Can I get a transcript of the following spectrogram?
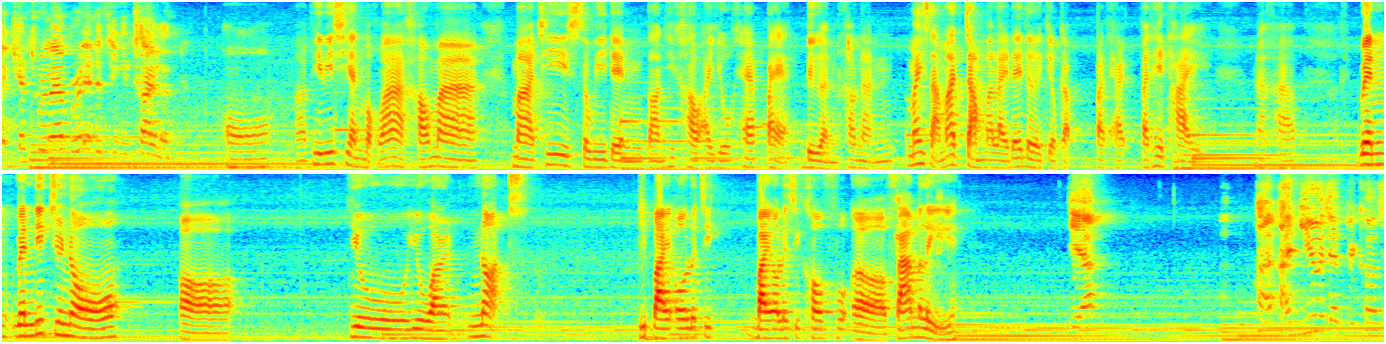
I can't remember anything in Thailand. อ๋ออ่าพี่วิเชียนบอกว่าเขามามาที่สวีเดนตอนที่เขาอายุแค่ 8 เดือนเท่านั้นไม่สามารถจำอะไรได้เลยเกี่ยวกับประเทศประเทศไทยนะครับ when when did you know uh, you you are not the biologic biological uh, family Yeah. I, I knew that because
